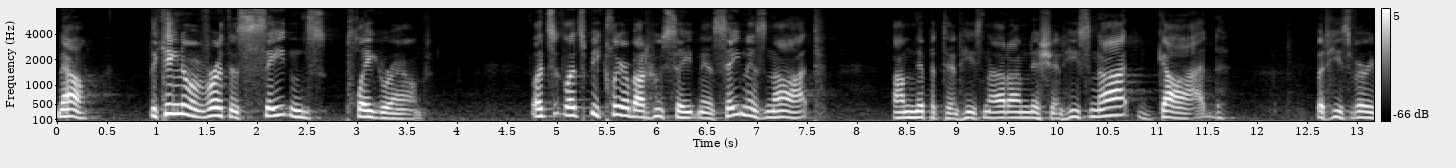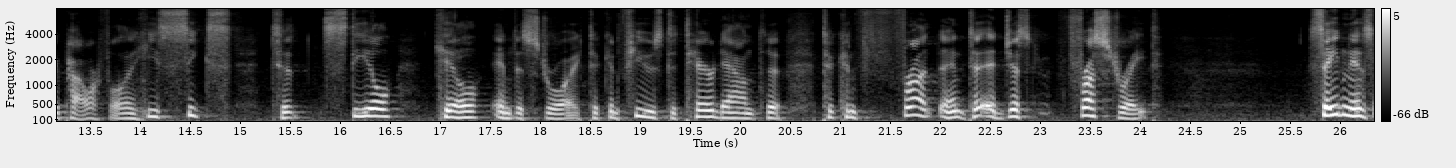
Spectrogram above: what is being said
Now, the kingdom of earth is Satan's playground. Let's, let's be clear about who Satan is. Satan is not omnipotent, he's not omniscient, he's not God, but he's very powerful, and he seeks to steal, kill, and destroy, to confuse, to tear down, to, to confront, and to just frustrate. Satan is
